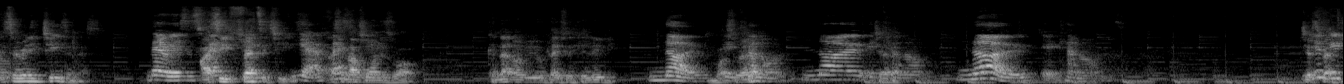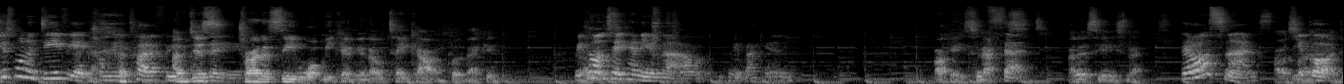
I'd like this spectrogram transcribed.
Is there any cheese in this? There is. I see cheese. feta cheese. Yeah, That's another cheese. one as well. Can that not be replaced with halloumi? No, it cannot. No, it Cheddar? cannot. No, it cannot. You Just just, you just want to deviate from the entire food. I'm just trying to see what we can, you know, take out and put back in. We can't take any of that out and put it back in. Okay, snacks. I don't see any snacks. There are snacks. Oh, I got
